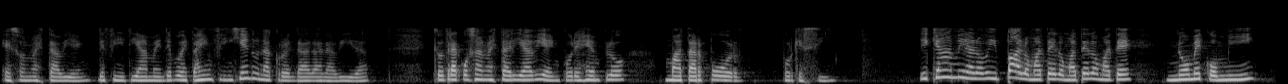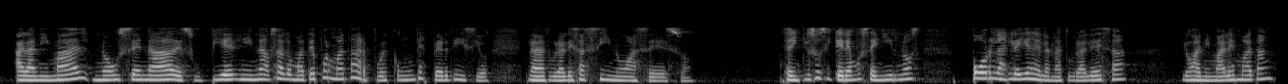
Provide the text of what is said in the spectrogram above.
eso no está bien, definitivamente, porque estás infligiendo una crueldad a la vida. ¿Qué otra cosa no estaría bien? Por ejemplo, matar por, porque sí. Y que, ah, mira, lo vi, pa, lo maté, lo maté, lo maté. No me comí al animal, no usé nada de su piel ni nada. O sea, lo maté por matar, pues como un desperdicio. La naturaleza sí no hace eso. O sea, incluso si queremos ceñirnos por las leyes de la naturaleza, los animales matan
